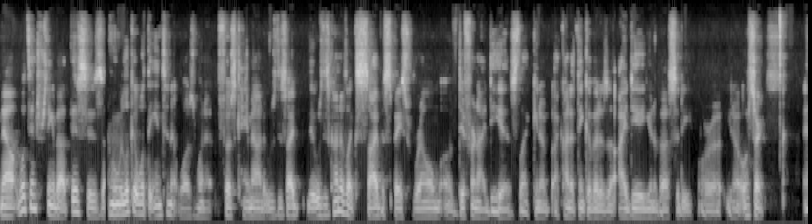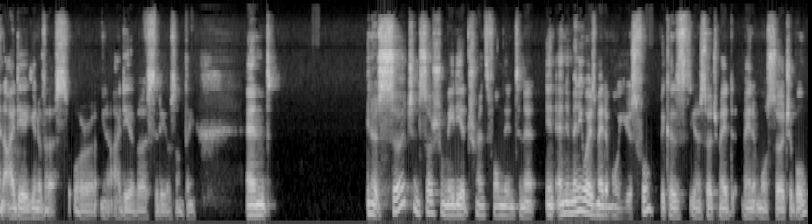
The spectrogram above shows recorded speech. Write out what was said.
Now, what's interesting about this is when we look at what the internet was when it first came out, it was this it was this kind of like cyberspace realm of different ideas. Like you know, I kind of think of it as an idea university or a you know, or sorry, an idea universe or a, you know, ideaversity or something. And you know, search and social media transformed the internet in, and in many ways made it more useful because you know search made made it more searchable,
